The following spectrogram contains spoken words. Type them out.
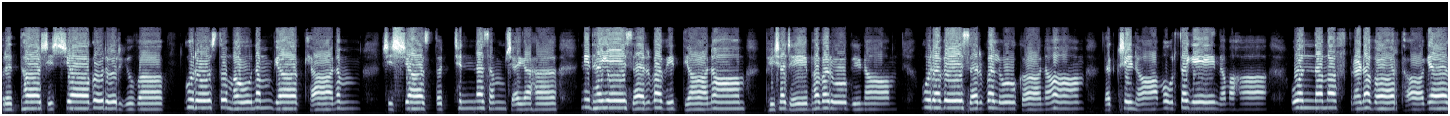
वृद्धा शिष्या गुरुर्युवा। गुरोस्तु मौनम् व्याख्यानम् शिष्यास्तुच्छिन्नसंशयः। निधये सर्वविद्यानाम् भिषजे भवरोगिणाम् गुरवे सर्वलोकानाम् दक्षिणामूर्तये नमः। ॐ नमः प्रणवार्थाय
